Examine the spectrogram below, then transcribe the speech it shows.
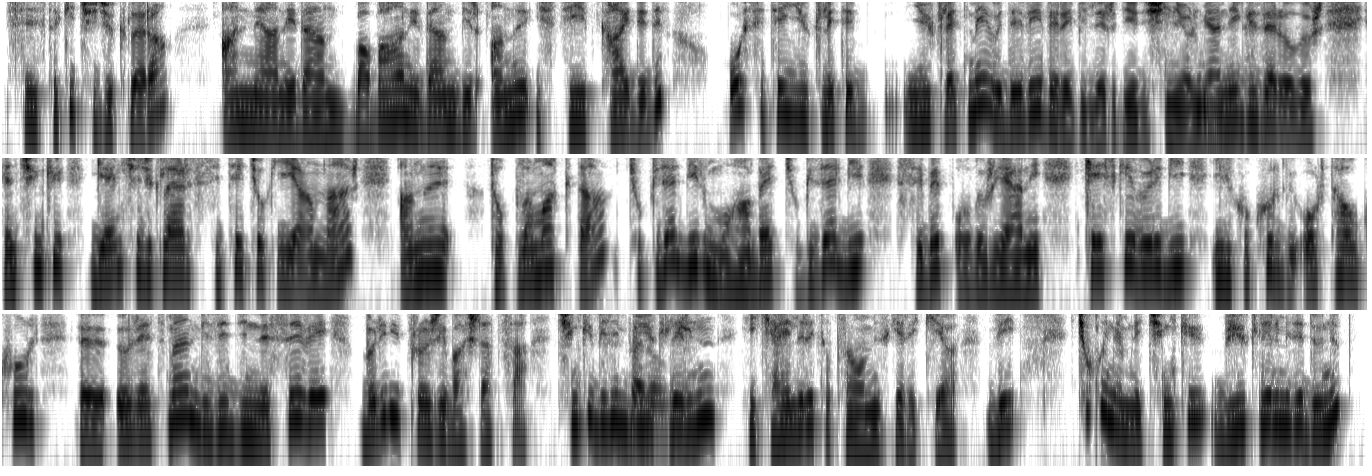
sınıftaki çocuklara anneanneden, babaanneden bir anı isteyip kaydedip o siteyi yüklete, yükletme ödevi verebilir diye düşünüyorum. Kesinlikle. Yani ne güzel olur. Yani çünkü genç çocuklar site çok iyi anlar. Anı toplamak da çok güzel bir muhabbet, çok güzel bir sebep olur. Yani keşke böyle bir ilkokul, bir ortaokul e, öğretmen bizi dinlese ve böyle bir proje başlatsa. Çünkü bizim Süper büyüklerin olur. hikayeleri toplamamız gerekiyor. Ve çok önemli çünkü büyüklerimize dönüp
